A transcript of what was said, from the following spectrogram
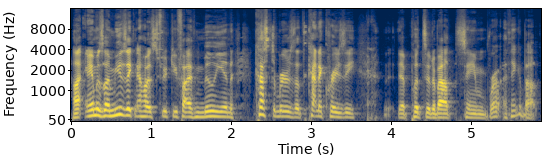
Uh, Amazon Music now has 55 million customers. That's kind of crazy. That puts it about the same, I think about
